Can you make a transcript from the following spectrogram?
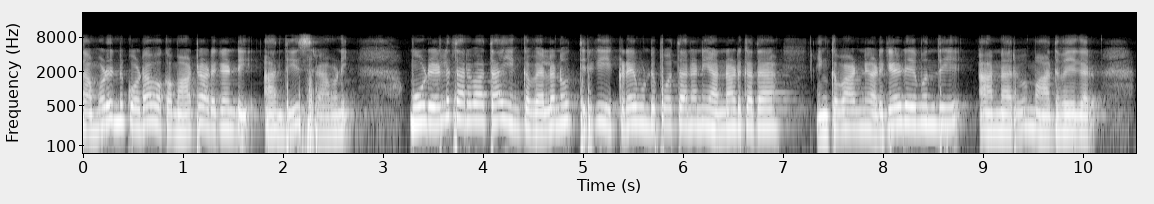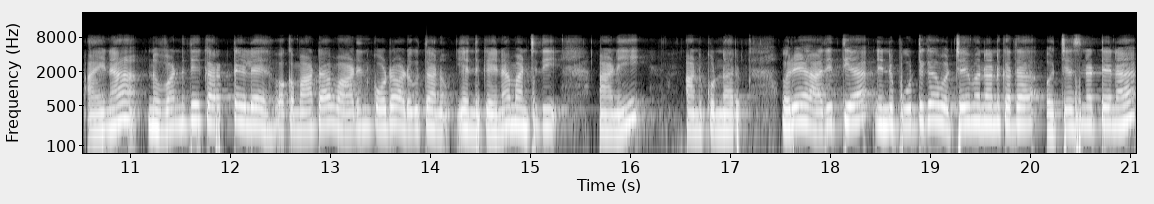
తమ్ముడిని కూడా ఒక మాట అడగండి అంది శ్రావణి. మూడేళ్ళ తర్వాత ఇంక వెళ్ళను తిరిగి ఇక్కడే ఉండిపోతానని అన్నాడు కదా. ఇంక వాడిని అడిగాడేముంది? అన్నారు మాధవయ్య గారు. అయినా నువ్వన్నది కరెక్టేలే. ఒక మాట వాడిని కూడా అడుగుతాను. ఎందుకైనా మంచిది అని అనుకున్నారు. ఒరే ఆదిత్య నిన్ను పూర్తిగా వచ్చేయమన్నాను కదా వచ్చేసినట్టేనా?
